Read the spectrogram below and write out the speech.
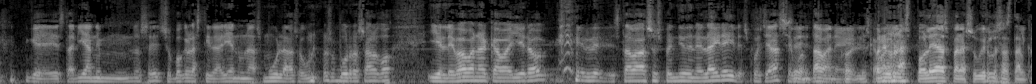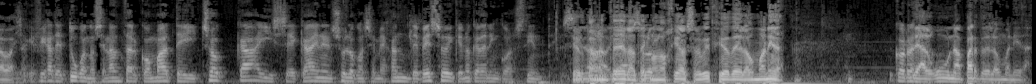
que estarían, en, no sé, supongo que las tirarían unas mulas o unos burros o algo y elevaban al caballero, estaba suspendido en el aire y después ya se Sí, montaban en el Les caballo. ponen unas poleas para subirlos hasta el O caballo. sea que fíjate tú cuando se lanza al combate y choca y se cae en el suelo con semejante peso y que no quedar inconsciente. Sí, no, Ciertamente no, ya la solo- tecnología al servicio de la humanidad. De alguna parte de la humanidad.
